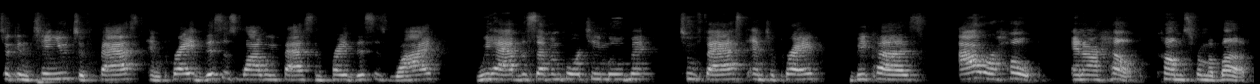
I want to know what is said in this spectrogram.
to continue to fast and pray. This is why we fast and pray. This is why we have the 714 movement to fast and to pray because our hope and our help comes from above.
